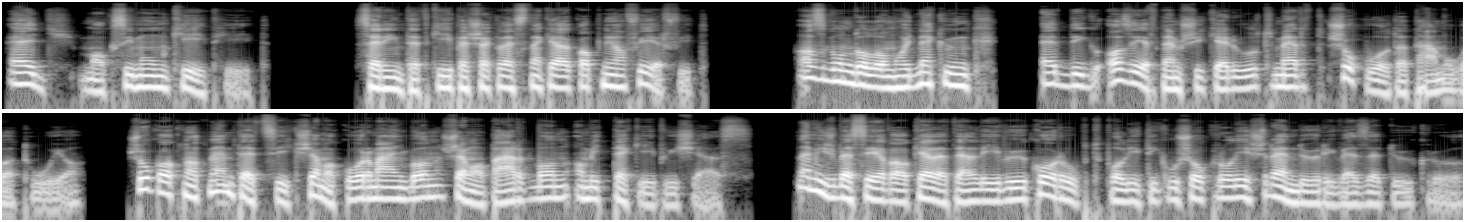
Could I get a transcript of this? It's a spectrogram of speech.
Egy, maximum két hét. Szerinted képesek lesznek elkapni a férfit? Azt gondolom, hogy nekünk eddig azért nem sikerült, mert sok volt a támogatója. Sokaknak nem tetszik sem a kormányban, sem a pártban, amit te képviselsz. Nem is beszélve a keleten lévő korrupt politikusokról és rendőri vezetőkről.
